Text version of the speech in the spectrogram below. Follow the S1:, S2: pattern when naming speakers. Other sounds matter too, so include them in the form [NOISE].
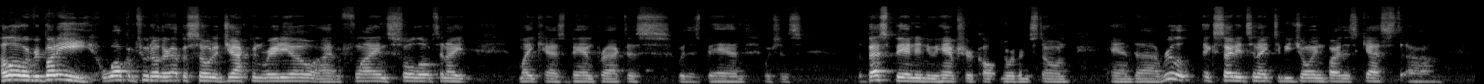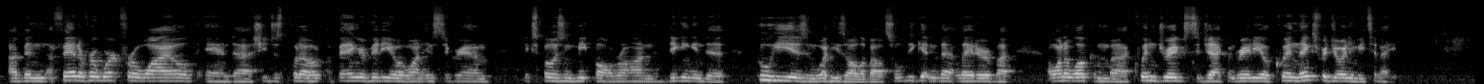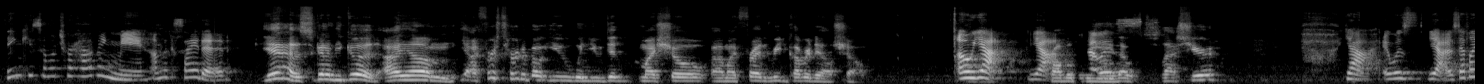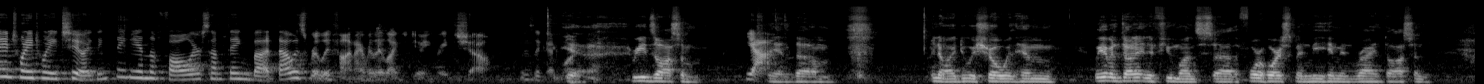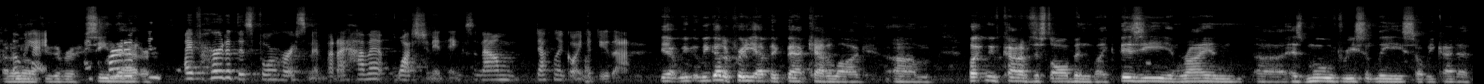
S1: Hello, everybody. Welcome to another episode of Jackman Radio. I'm flying solo tonight. Mike has band practice with his band, which is the best band in New Hampshire called Northern Stone. And uh, real excited tonight to be joined by this guest. Um, I've been a fan of her work for a while, and uh, she just put out a banger video on Instagram exposing Meatball Ron, digging into who he is and what he's all about. So we'll be getting to that later. But I want to welcome uh, Quinn Driggs to Jackman Radio. Quinn, thanks for joining me tonight.
S2: Thank you so much for having me. I'm excited.
S1: Yeah, this is going to be good. I um yeah, I first heard about you when you did my show, uh, my friend Reed Coverdale show.
S2: Oh yeah, yeah.
S1: Probably that was, that was last year. [SIGHS]
S2: Yeah, it was. Yeah, it was definitely in 2022. I think maybe in the fall or something. But that was really fun. I really liked doing Reed's show. It was a good one.
S1: Yeah, Reed's awesome.
S2: Yeah.
S1: And um, you know, I do a show with him. We haven't done it in a few months. Uh, the Four Horsemen, me, him, and Ryan Dawson I don't okay. know if you've ever I've seen that. Or...
S2: This, I've heard of this Four Horsemen, but I haven't watched anything. So now I'm definitely going to do that.
S1: Yeah, we, we got a pretty epic back catalog. Um, but we've kind of just all been like busy, and Ryan uh, has moved recently, so we kind of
